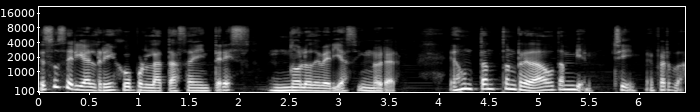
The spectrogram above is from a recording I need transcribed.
Eso sería el riesgo por la tasa de interés. No lo deberías ignorar. Es un tanto enredado también, sí, es verdad.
